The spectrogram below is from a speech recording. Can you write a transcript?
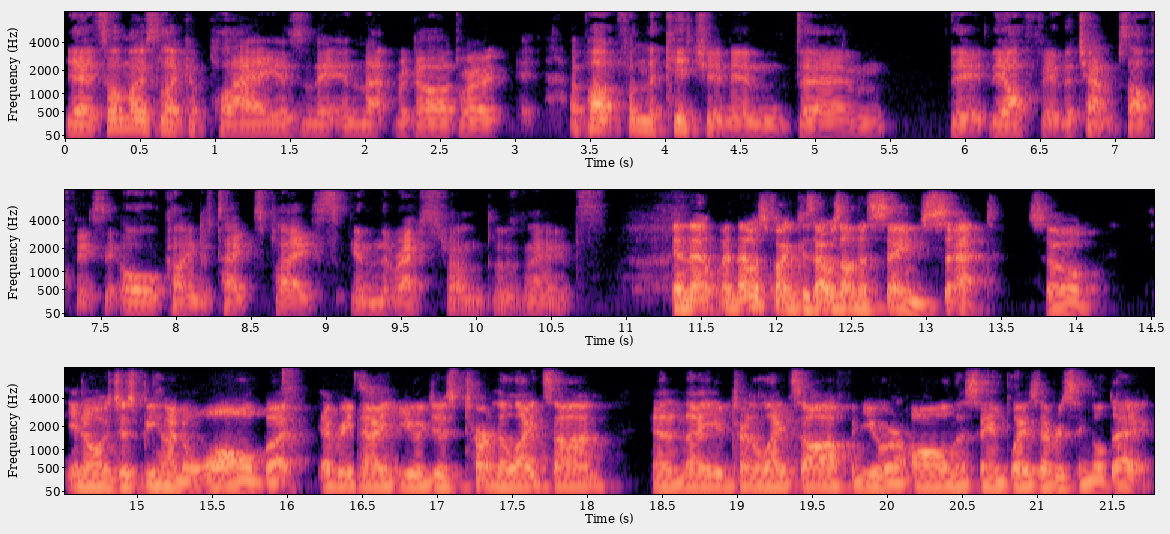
Yeah, it's almost like a play, isn't it? In that regard, where it, apart from the kitchen and um, the the office, the champ's office. It all kind of takes place in the restaurant, doesn't it? It's... And that and that was fun because I was on the same set, so you know it was just behind a wall. But every night you would just turn the lights on, and at night you'd turn the lights off, and you were all in the same place every single day.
